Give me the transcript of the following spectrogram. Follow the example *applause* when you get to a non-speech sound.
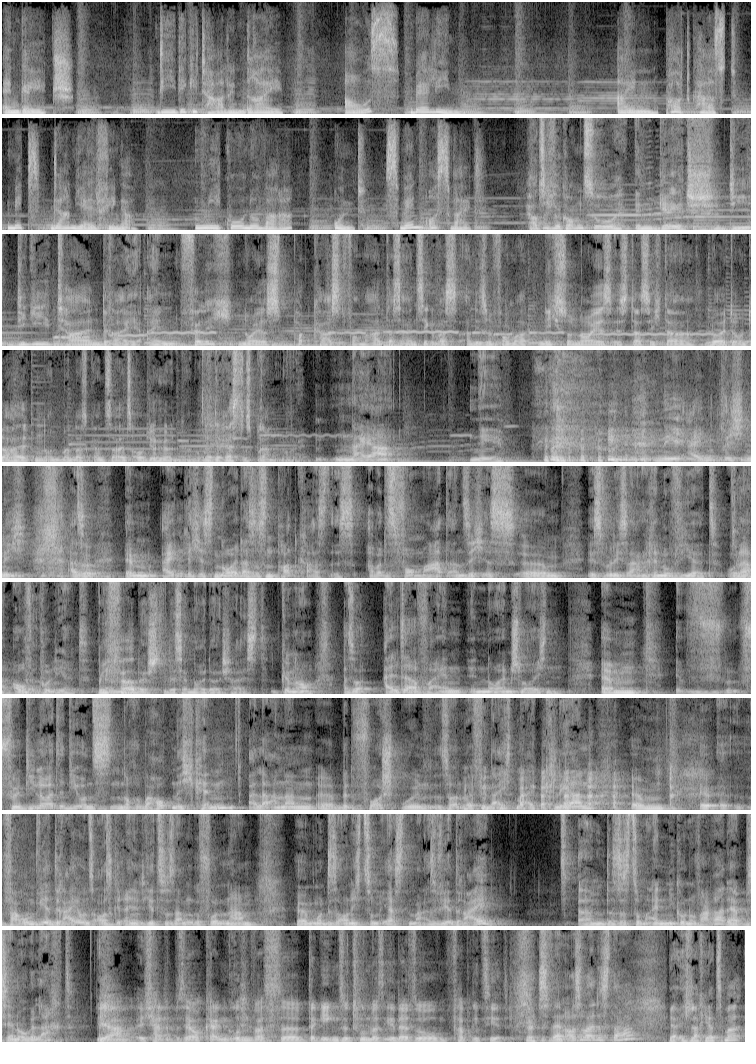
Engage. Die digitalen drei. Aus Berlin. Ein Podcast mit Daniel Finger, Nico Novara und Sven Oswald. Herzlich willkommen zu Engage, die digitalen drei. Ein völlig neues Podcast-Format. Das Einzige, was an diesem Format nicht so neu ist, ist, dass sich da Leute unterhalten und man das Ganze als Audio hören kann. Oder der Rest ist brandneu. Naja, nee. *laughs* nee, eigentlich nicht. Also ähm, eigentlich ist neu, dass es ein Podcast ist, aber das Format an sich ist, ähm, ist würde ich sagen, renoviert oder ja, aufpoliert. Ja. Refurbished, ähm, wie das ja neudeutsch heißt. Genau, also alter Wein in neuen Schläuchen. Ähm, für die Leute, die uns noch überhaupt nicht kennen, alle anderen äh, bitte vorspulen, sollten wir vielleicht mal erklären, *laughs* ähm, äh, äh, warum wir drei uns ausgerechnet hier zusammengefunden haben ähm, und das auch nicht zum ersten Mal. Also wir drei ähm, das ist zum einen Nico Novara, der hat bisher nur gelacht. Ja, ich hatte bisher auch keinen Grund, was äh, dagegen zu tun, was ihr da so fabriziert. Sven Oswald ist da. Ja, ich lache jetzt mal.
